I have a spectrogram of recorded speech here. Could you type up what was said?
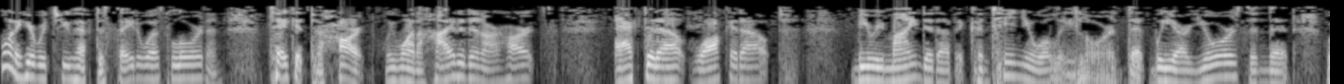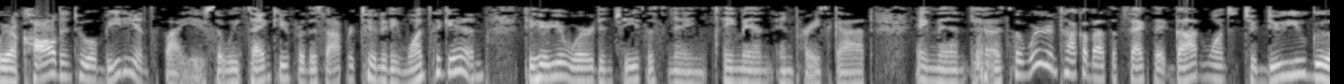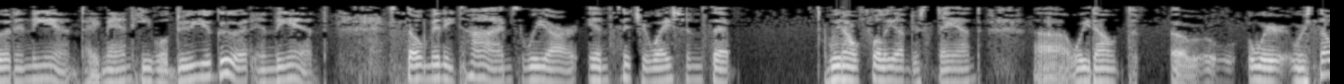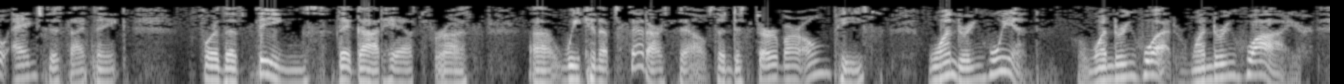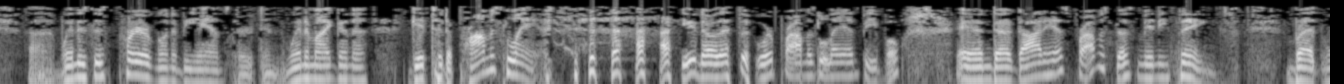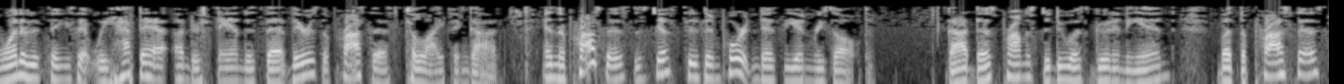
I want to hear what you have to say to us, Lord, and take it to heart. We want to hide it in our hearts, act it out, walk it out, be reminded of it continually, Lord, that we are yours and that we are called into obedience by you. So we thank you for this opportunity once again to hear your word in Jesus' name. Amen and praise God. Amen. So we're going to talk about the fact that God wants to do you good in the end. Amen. He will do you good in the end. So many times we are in situations that we don't fully understand. Uh, we don't uh, we're we're so anxious, I think, for the things that God has for us. Uh, we can upset ourselves and disturb our own peace, wondering when or wondering what, or wondering why, or uh, when is this prayer going to be answered, and when am I going to get to the promised land? you know, that's we're promised land people, and uh, God has promised us many things. But one of the things that we have to ha- understand is that there is a process to life in God, and the process is just as important as the end result. God does promise to do us good in the end, but the process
